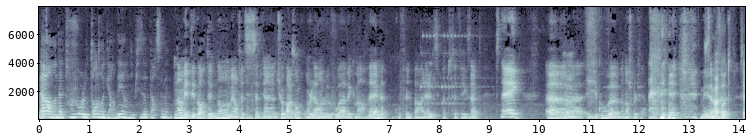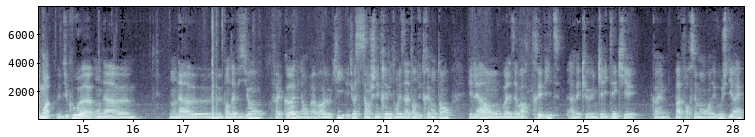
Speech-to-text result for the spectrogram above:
là, on a toujours le temps de regarder un épisode par semaine. Non, mais débordé, non. Mais en fait, ça devient. Tu vois, par exemple, on, là, on le voit avec Marvel. on fait le parallèle, c'est pas tout à fait exact. Snake euh, Du coup, euh, maintenant je peux le faire. c'est ma faute, c'est moi. Du coup, on a, on a Vendavision, Falcon, là on va avoir Loki. Et tu vois, ça s'est enchaîné très vite. On les a attendus très longtemps. Et là, on va les avoir très vite avec une qualité qui est quand même pas forcément au rendez-vous, je dirais.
